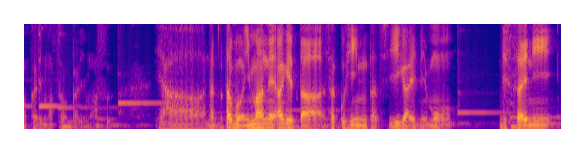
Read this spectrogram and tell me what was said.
わかります、わかります。いやー、なんか多分今ね、挙げた作品たち以外にも、実際に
